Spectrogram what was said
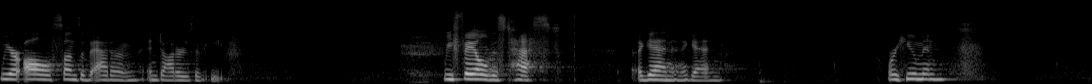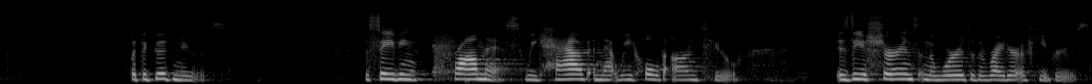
we are all sons of Adam and daughters of Eve. We fail this test again and again. We're human. But the good news, the saving promise we have and that we hold on to, is the assurance in the words of the writer of Hebrews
